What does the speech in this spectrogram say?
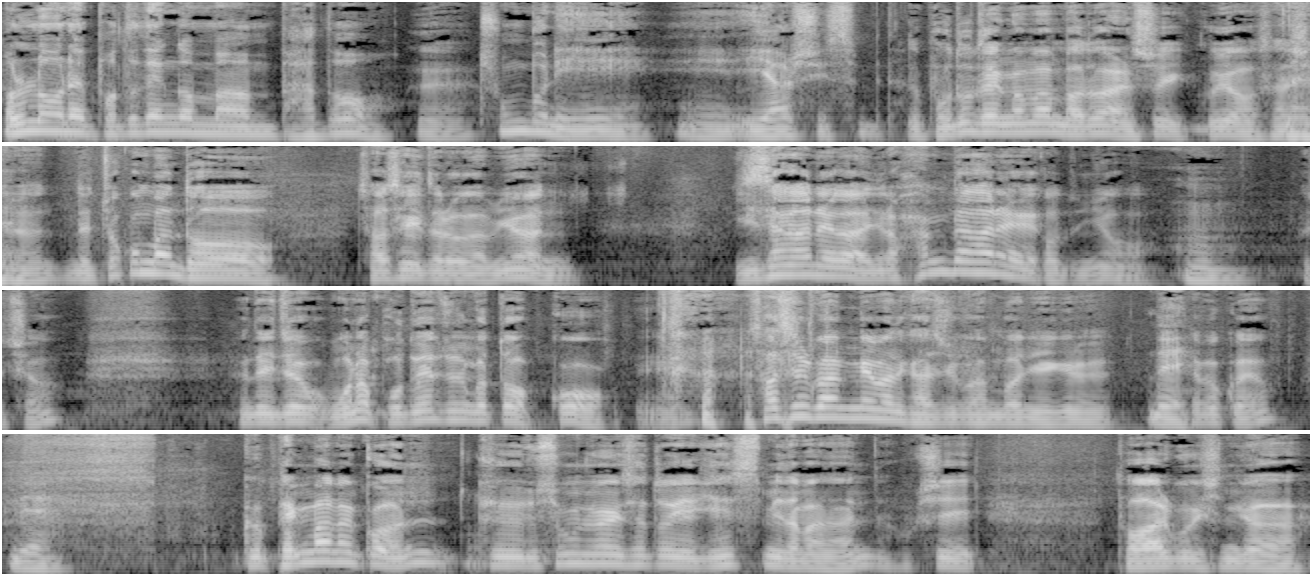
언론에 보도된 것만 봐도 네. 충분히 이- 이해할 수 있습니다. 보도된 것만 봐도 알 수 있고요, 사실은. 네. 근데 조금만 더 자세히 들어가면 이상한 애가 아니라 황당한 애거든요. 음. 그렇죠? 근데 이제 워낙 보도해 주는 것도 없고 예. 사실관계만 가지고 한번 얘기를 해볼까요? 네. 그 100만 원권 그 뉴스 공장에서도 얘기했습니다만 혹시 더 알고 계신가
